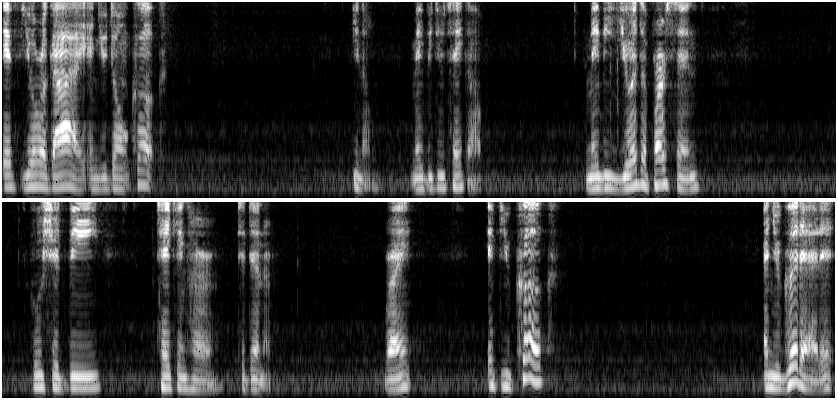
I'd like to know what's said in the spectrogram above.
If you're a guy and you don't cook, you know, maybe do takeout. Maybe you're the person who should be taking her to dinner, right? If you cook and you're good at it,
